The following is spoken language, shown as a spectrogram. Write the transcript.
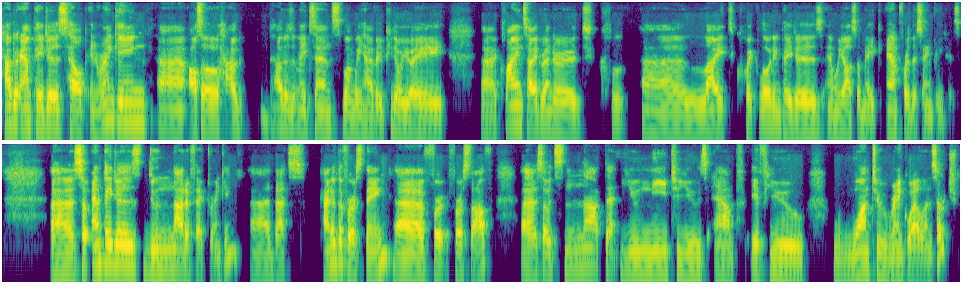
how do AMP pages help in ranking? Uh, also, how, how does it make sense when we have a PWA uh, client-side rendered uh, light, quick loading pages, and we also make AMP for the same pages. Uh, so AMP pages do not affect ranking. Uh, that's kind of the first thing, uh, for, first off. Uh, so it's not that you need to use AMP if you want to rank well in search.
